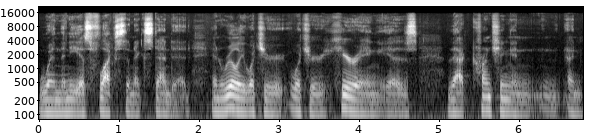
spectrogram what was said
when the knee is flexed and extended. And really what you're, what you're hearing is that crunching and, and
